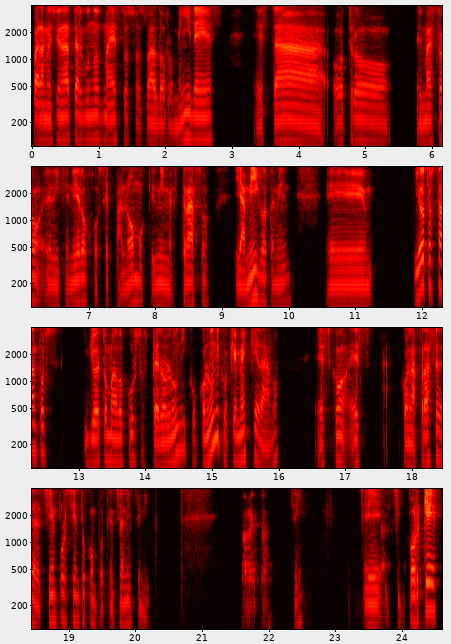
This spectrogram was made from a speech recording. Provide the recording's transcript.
para mencionarte algunos maestros, Osvaldo Ramírez, está otro, el maestro, el ingeniero José Palomo, que es mi maestrazo y amigo también, eh, y otros tantos. Yo he tomado cursos, pero lo único, con lo único que me he quedado es con, es con la frase del 100% con potencial infinito. Correcto. ¿Sí? Eh, sí. ¿Por qué?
